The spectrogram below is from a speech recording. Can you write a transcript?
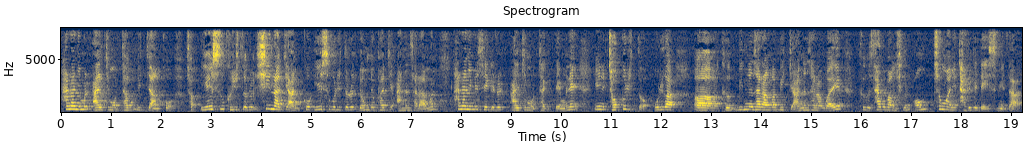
하나님을 알지 못하고 믿지 않고 예수 그리스도를 신하지 않고 예수 그리스도를 영접하지 않은 사람은 하나님의 세계를 알지 못하기 때문에 이 적그리스도 우리가 어, 그 믿는 사람과 믿지 않는 사람과의 그 사고방식은 엄청 많이 다르게 되어 있습니다.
